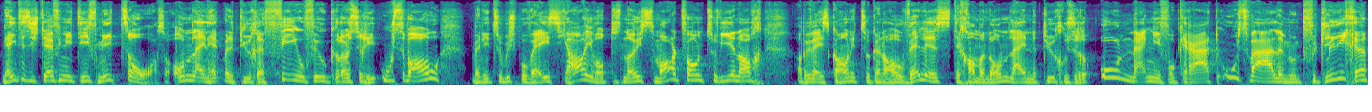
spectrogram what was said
Nein, das ist definitiv nicht so. Also online hat man natürlich eine viel, viel größere Auswahl. Wenn ich zum Beispiel weiss, ja, ich will ein neues Smartphone zu Weihnachten, aber ich weiss gar nicht so genau welches, dann kann man online natürlich aus einer Unmenge von Geräten auswählen und vergleichen.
